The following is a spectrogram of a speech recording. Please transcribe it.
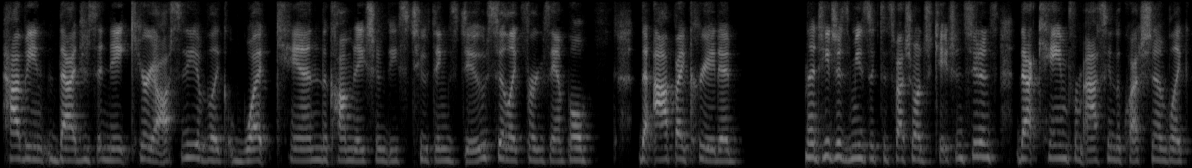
having that just innate curiosity of like, what can the combination of these two things do? So, like, for example, the app I created that teaches music to special education students, that came from asking the question of like,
